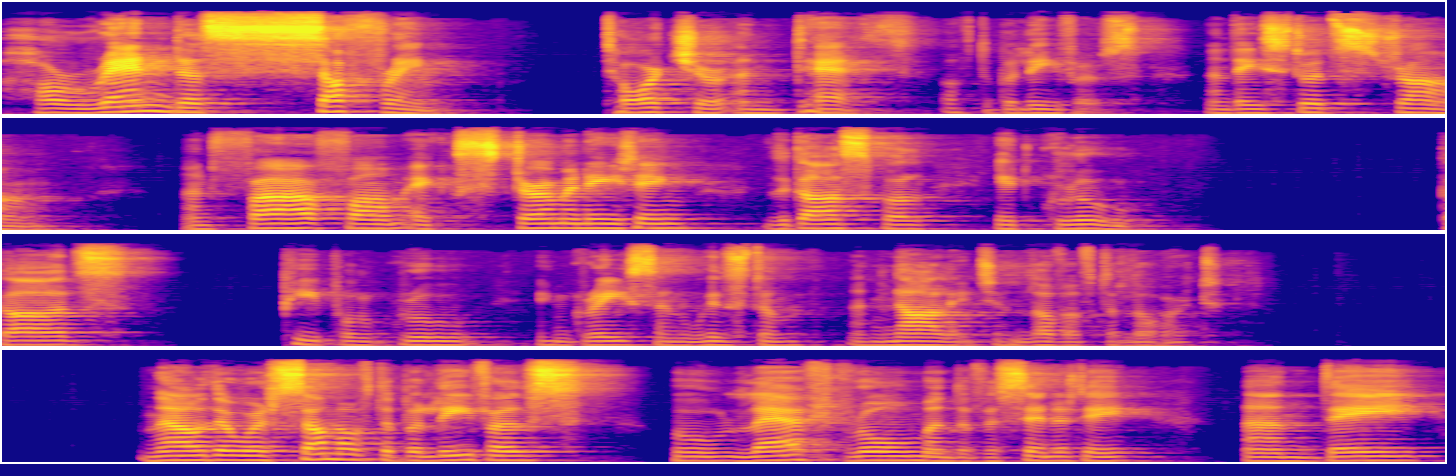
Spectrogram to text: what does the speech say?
horrendous suffering, torture, and death of the believers, and they stood strong. And far from exterminating the gospel, it grew. God's people grew in grace and wisdom and knowledge and love of the Lord. Now, there were some of the believers who left Rome and the vicinity, and they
